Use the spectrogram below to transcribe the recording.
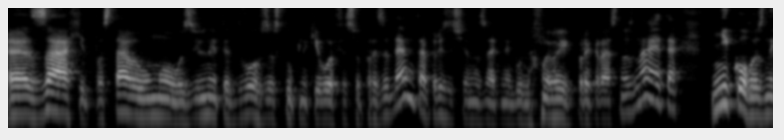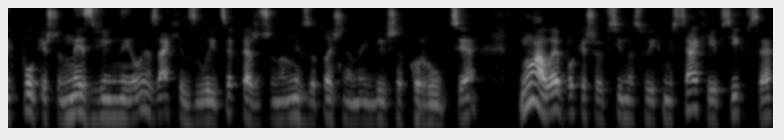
Е, Захід поставив умову звільнити двох заступників офісу президента. Прізвище назвати не буду, але ви їх прекрасно знаєте. Нікого з них поки що не звільнили. Захід злиться, кажуть, що на них заточена найбільша корупція. Ну але поки що всі на своїх місцях і всіх все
